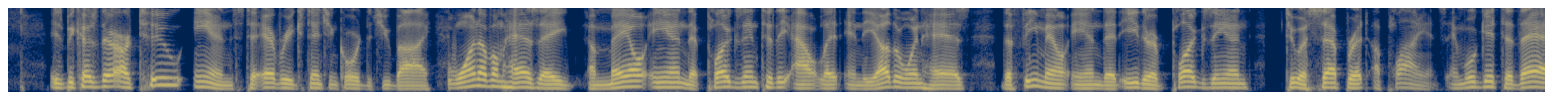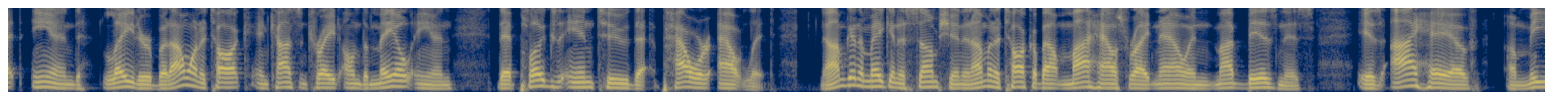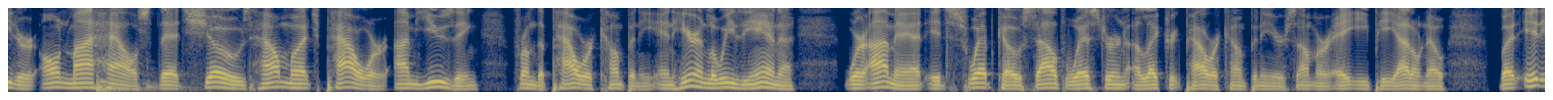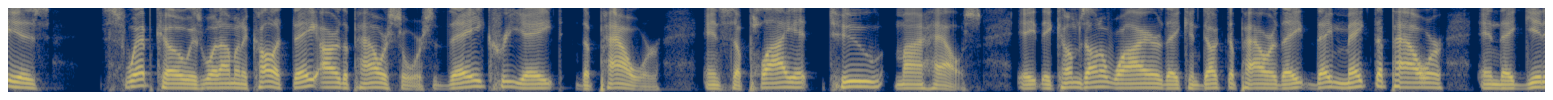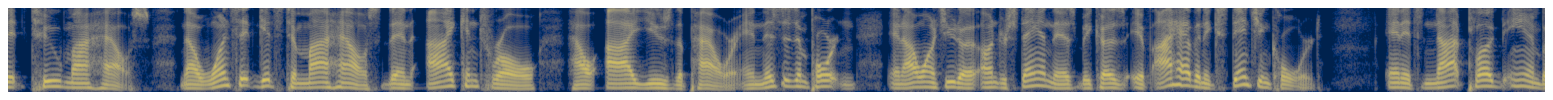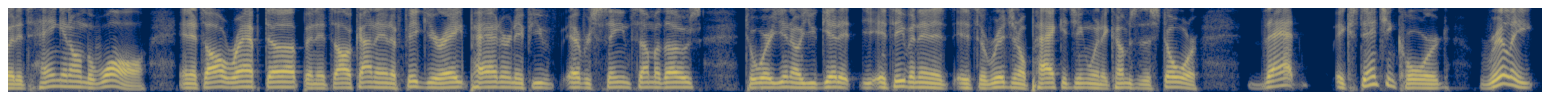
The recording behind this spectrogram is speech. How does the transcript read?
is because there are two ends to every extension cord that you buy. One of them has a, a male end that plugs into the outlet, and the other one has the female end that either plugs in to a separate appliance. And we'll get to that end later, but I want to talk and concentrate on the male end that plugs into the power outlet. Now, I'm going to make an assumption, and I'm going to talk about my house right now and my business. Is I have a meter on my house that shows how much power I'm using from the power company. And here in Louisiana, where I'm at, it's SWEPCO, Southwestern Electric Power Company, or something, or AEP, I don't know. But it is SWEPCO is what I'm going to call it. They are the power source. They create the power and supply it to my house. It, it, comes on a wire. They conduct the power. They they make the power and they get it to my house. Now, once it gets to my house, then I control how I use the power. And this is important. And I want you to understand this because if I have an extension cord and it's not plugged in, but it's hanging on the wall and it's all wrapped up and it's all kind of in a figure eight pattern. If you've ever seen some of those, to where you know you get it, it's even in its original packaging when it comes to the store. That extension cord really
